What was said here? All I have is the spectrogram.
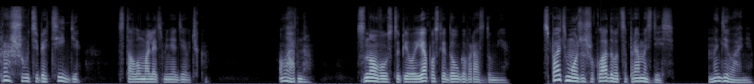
Прошу тебя, Тигги, — стала умолять меня девочка. Ладно. Снова уступила я после долгого раздумья. Спать можешь укладываться прямо здесь, на диване.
